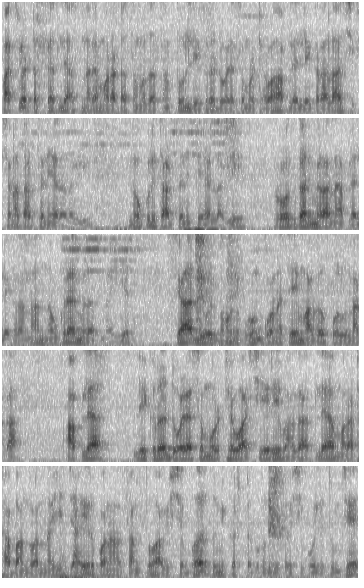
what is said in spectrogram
पाचव्या टप्प्यातल्या असणाऱ्या मराठा समाजात सांगतो लेकरं डोळ्यासमोर ठेवा आपल्या लेकराला शिक्षणात अडचण यायला लागली नोकरीत अडचणीत यायला लागली. रोजगार मिळाला नाही आपल्या लेकरांना नोकऱ्या मिळत नाही आहेत चार दिवस भावनिक होऊन कोणाच्याही मागं पळू नका. आपल्या लेकरं डोळ्यासमोर ठेवा. शहरी भागातल्या मराठा बांधवांनाही जाहीरपणानं सांगतो आयुष्यभर तुम्ही कष्ट करून लेकरं शिकवले. तुमचे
